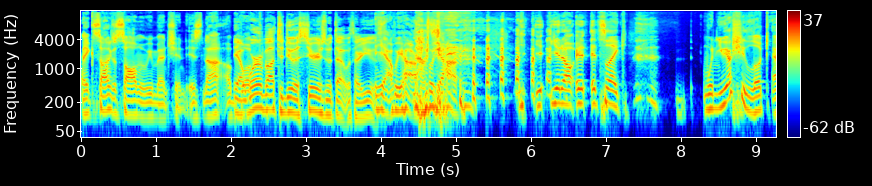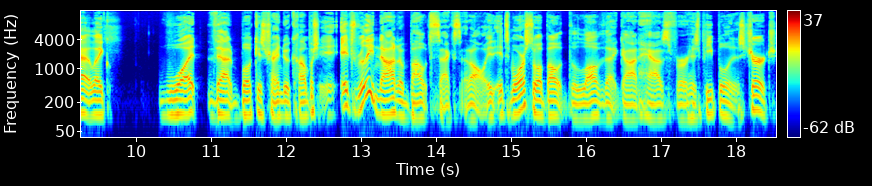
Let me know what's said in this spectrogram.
like Songs of Solomon, we mentioned, is not a Yeah, book. we're about to do a series with that with our youth. Yeah, we are. we are. Y- you know, it, it's like when you actually look at like what that book is trying to accomplish, it, it's really not about sex at all. It, it's more so about the love that God has for His people and His church.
